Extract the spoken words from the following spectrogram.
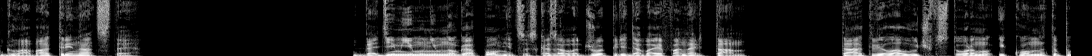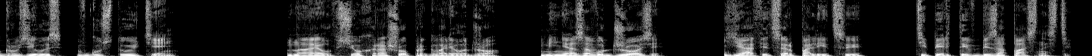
Глава 13 «Дадим ему немного опомниться», — сказала Джо, передавая фонарь Тан. Та отвела луч в сторону, и комната погрузилась в густую тень. «Найл, все хорошо», — проговорила Джо. «Меня зовут Джози. Я офицер полиции. Теперь ты в безопасности».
